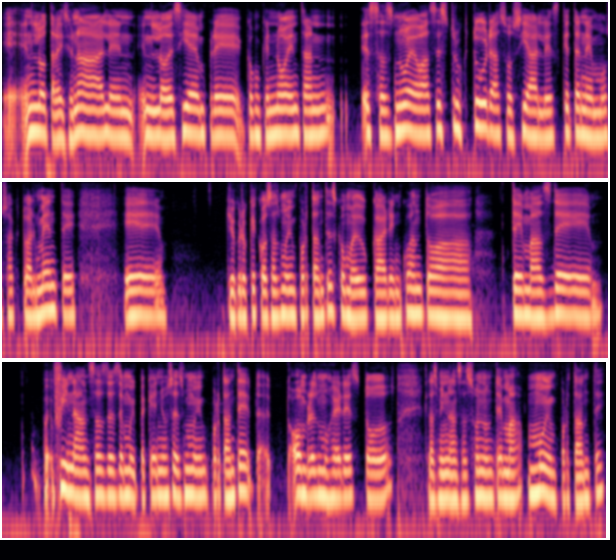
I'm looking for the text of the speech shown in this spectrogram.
eh, en lo tradicional, en, en lo de siempre, como que no entran esas nuevas estructuras sociales que tenemos actualmente. Eh, yo creo que cosas muy importantes como educar en cuanto a temas de finanzas desde muy pequeños es muy importante, hombres, mujeres, todos, las finanzas son un tema muy importante.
